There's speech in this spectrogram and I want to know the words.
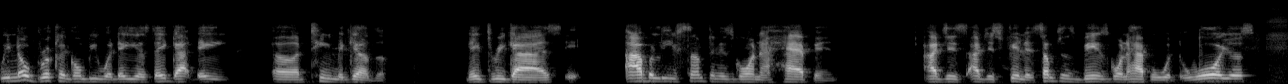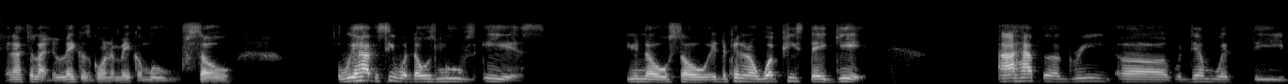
we know Brooklyn gonna be what they is. They got they uh team together. They three guys. I believe something is going to happen I just I just feel it. Something's big is going to happen with the Warriors, and I feel like the Lakers going to make a move. So we have to see what those moves is. You know, so it depending on what piece they get. I have to agree uh with them with the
